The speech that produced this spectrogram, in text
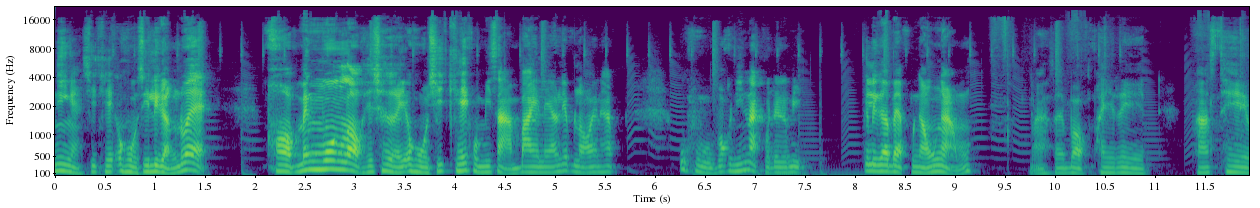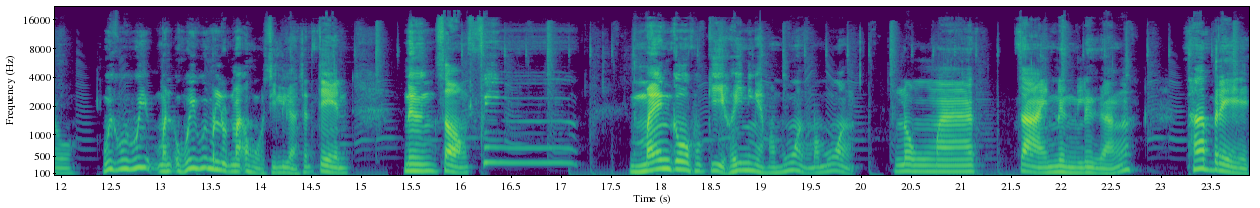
นี่ไงชีสเค้กโอ้โห สีเหลืองด้วย ขอบแม่งม่วงหลอกเฉยๆ โอ้โหชีสเค้กผมมีสามใบแล้วเรียบร้อยนะครับ โอ้โหบล็อกนี้หนักกว่าเดิมอีก เกลือแบบเงาเงาๆมาใส่บอกไพเรตพาสเทลอุ้ยอุ้ยอุ้ยมันอุ้ยอุ้ยมันหลุดมา โอ้โห สีเหลืองชัดเจนหนึ่งสองฟิงแมงโก้คุกกี้เฮ้ย นี่ไงมะม่วงมะม่วง ลงมาจ่ายหนึ่งเหลือง ถ้าเบรก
